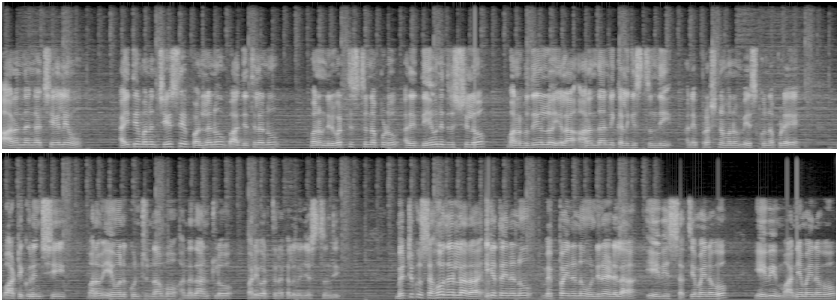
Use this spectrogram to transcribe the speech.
ఆనందంగా చేయలేము. అయితే మనం చేసే పనులను బాధ్యతలను మనం నిర్వర్తిస్తున్నప్పుడు అది దేవుని దృష్టిలో మన హృదయంలో ఎలా ఆనందాన్ని కలిగిస్తుంది అనే ప్రశ్న మనం వేసుకున్నప్పుడే వాటి గురించి మనం ఏమనుకుంటున్నామో అన్న దాంట్లో పరివర్తన కలుగజేస్తుంది. మెట్టుకు సహోదరులారా ఈగతైనను మెప్పైనను ఉండినడల ఏవి సత్యమైనవో ఏవి మాన్యమైనవో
